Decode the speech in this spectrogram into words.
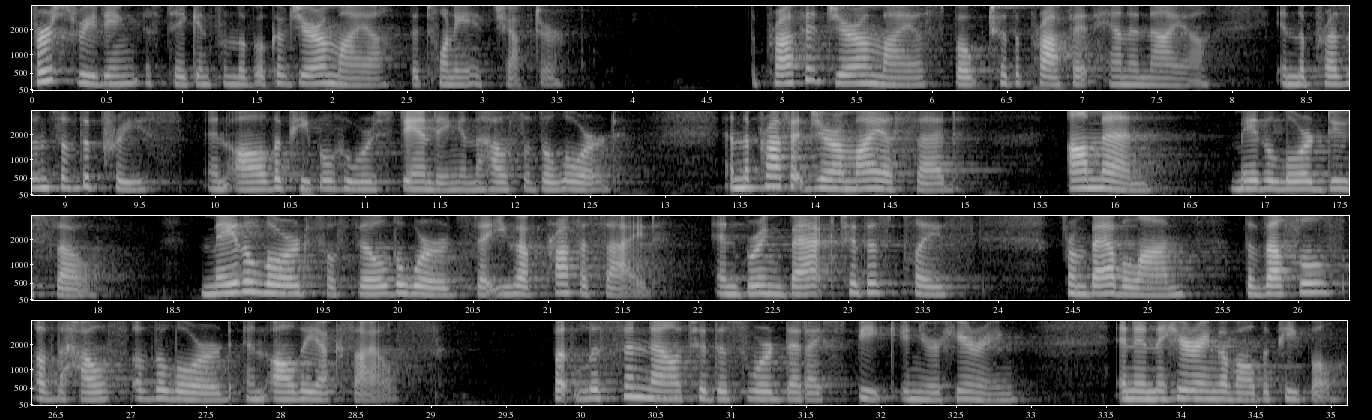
First reading is taken from the book of Jeremiah, the 28th chapter. The prophet Jeremiah spoke to the prophet Hananiah in the presence of the priests and all the people who were standing in the house of the Lord. And the prophet Jeremiah said, Amen. May the Lord do so. May the Lord fulfill the words that you have prophesied and bring back to this place from Babylon the vessels of the house of the Lord and all the exiles. But listen now to this word that I speak in your hearing and in the hearing of all the people.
